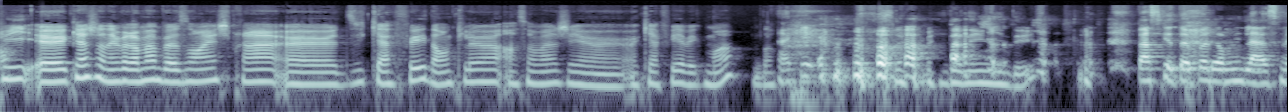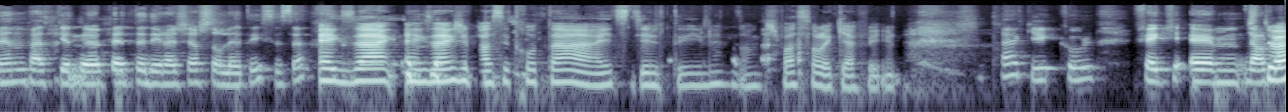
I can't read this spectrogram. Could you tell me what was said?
Puis euh, quand j'en ai vraiment besoin, je prends euh, du café. Donc là, en ce moment, j'ai un, café avec moi. Donc, OK. ça me donner une idée. parce que tu n'as pas dormi de la semaine, parce que tu as fait des recherches sur le thé, c'est ça? Exact, exact. J'ai passé trop de temps à étudier le thé. donc, je passe sur le café. OK, cool. Fait que, euh, dans toi,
